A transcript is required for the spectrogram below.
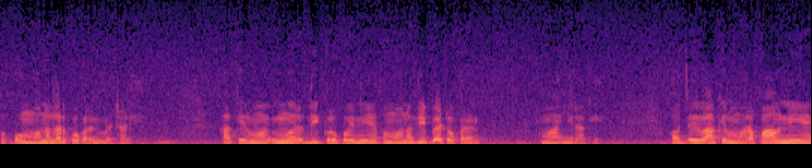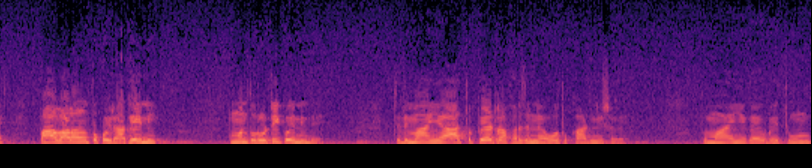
तो वो मन लड़को करे बैठाड़े हम्म, आखिर में उम्र दीकरो कोई नहीं है तो माना दी बैठो करे माँ ही राखे। और जो आखिर मारा पाव नहीं है पाव वाला तो कोई राखे ही नहीं। मन तो रोटी कोई नहीं दे। यदि माँ ये आज तो पेट रहा फ़र्ज़ ने वो तो काट नहीं सके। तो माँ ये कहो, भाई तू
